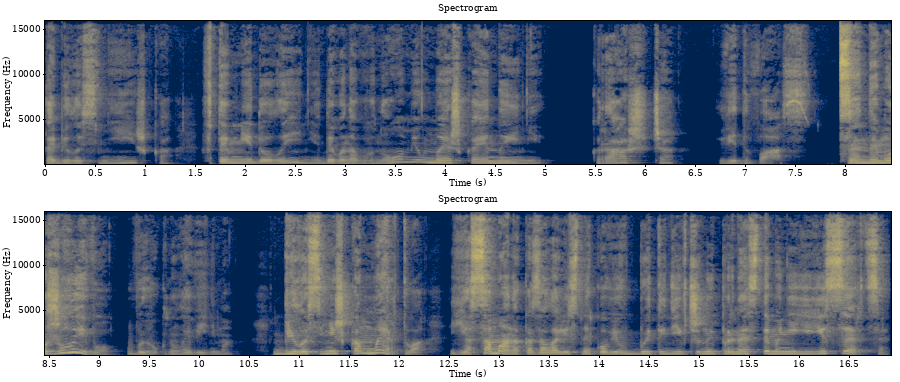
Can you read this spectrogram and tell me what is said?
та білосніжка в темній долині, де вона в гномів мешкає нині, краща від вас. Це неможливо. вигукнула відьма. Білосніжка мертва. Я сама наказала лісникові вбити дівчину і принести мені її серце.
